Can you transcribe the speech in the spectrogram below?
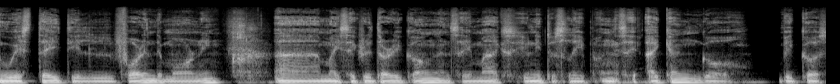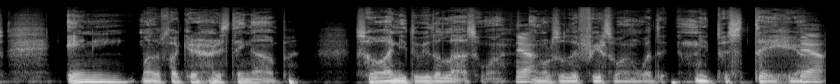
we stay till four in the morning. Uh, my secretary come and say, Max, you need to sleep. And I say, I can't go because any motherfucker is staying up. So I need to be the last one. Yeah. And also the first one what need to stay here. Yeah.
